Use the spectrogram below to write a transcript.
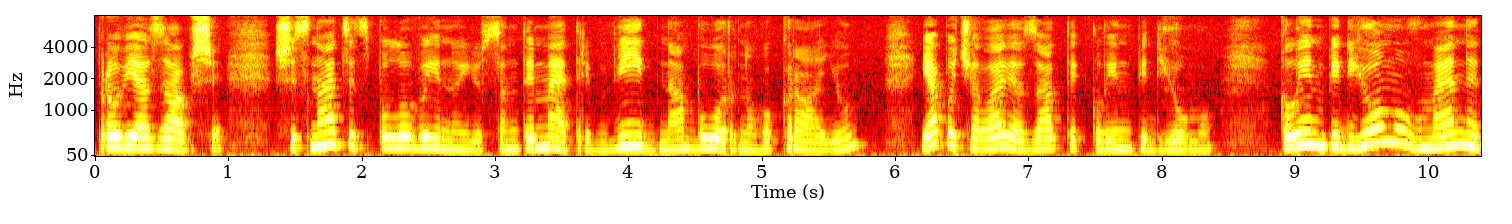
пров'язавши 16,5 см від наборного краю, я почала в'язати клин підйому. Клин підйому в мене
